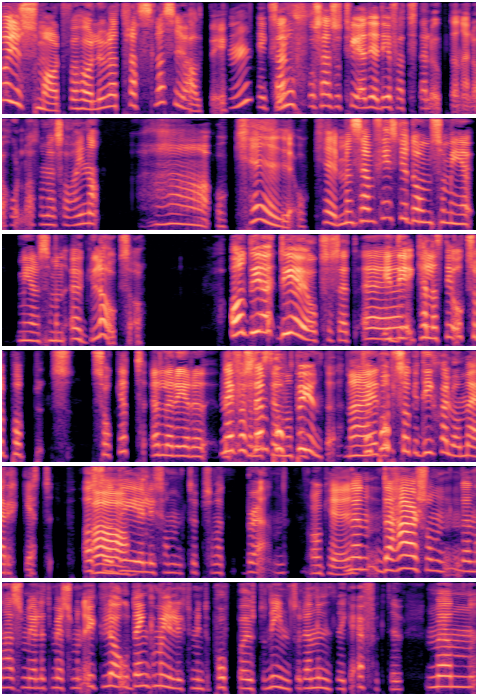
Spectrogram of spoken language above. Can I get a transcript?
var ju smart för hörlurar trasslar sig ju alltid. Mm, exakt. Uff. Och sen så tredje, det är för att ställa upp den eller hålla som jag sa innan. Ah, Okej, okej. Men sen finns det ju de som är mer som en ögla också. Ja det, det har jag också sett. Eh, det, kallas det också popsocket? Eller är det, nej fast den det något- poppar ju inte. Nej. För popsocket det är själva märket. Typ. Alltså Ah. det är liksom typ som ett brand. Okej. Men det här som, den här som är lite mer som en ögla och den kan man ju liksom inte poppa ut och in så den är inte lika effektiv. Men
